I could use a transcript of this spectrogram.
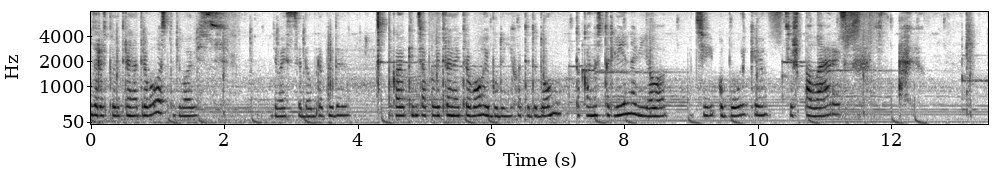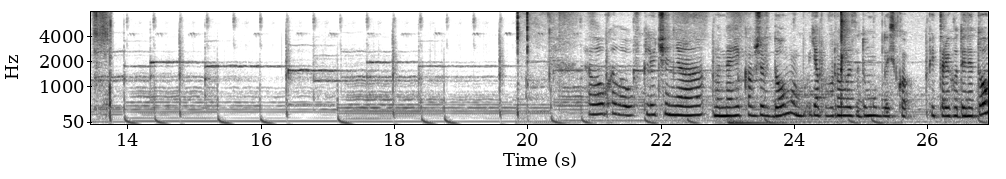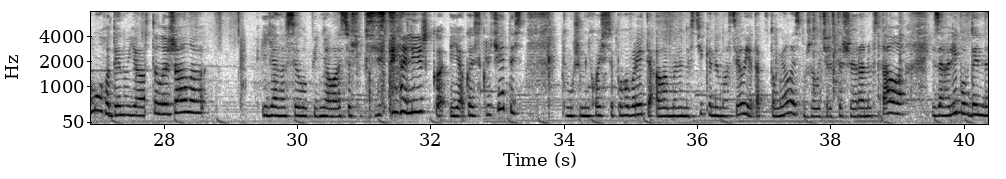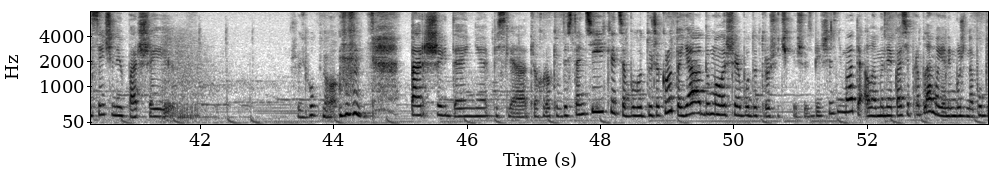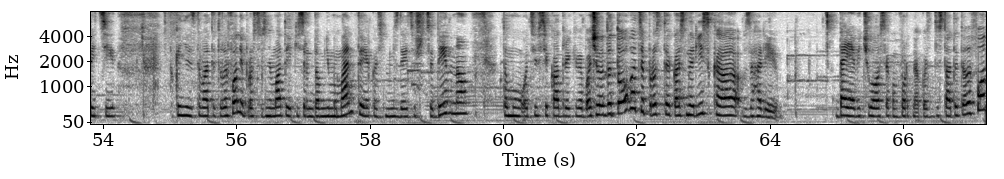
Зараз повітряна тривога, сподіваюсь, сподіваюсь, все добре буде. Чекаю кінця повітряної тривоги і буду їхати додому. Така ностальгія навіяла. Ці обойки, ці шпалери. Hello, hello. Включення мене, яка вже вдома. Я повернулася додому близько півтори години тому. Годину я лежала, і я на силу піднялася, щоб сісти на ліжко і якось включитись тому що мені хочеться поговорити, але в мене настільки нема сил, я так втомилась, можливо, через те, що я рано встала. І взагалі був день насичений перший. Щось гупнуло. Перший день після трьох років дистанційки. Це було дуже круто. Я думала, що я буду трошечки щось більше знімати, але в мене якась є проблема, я не можу на публіці спокійно діставати телефон і просто знімати якісь рандомні моменти. Якось мені здається, що це дивно. Тому оці всі кадри, які ви бачили до того, це просто якась нарізка взагалі, де я відчувалася комфортно якось дістати телефон.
